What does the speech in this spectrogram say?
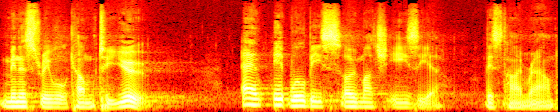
Ministry will come to you. And it will be so much easier this time round.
